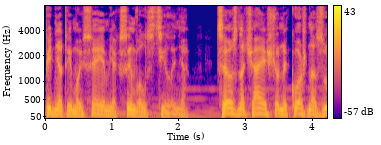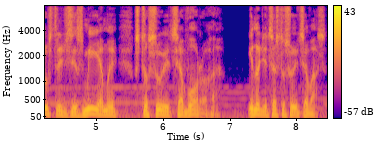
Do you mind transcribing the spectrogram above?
піднятий Мойсеєм як символ зцілення. Це означає, що не кожна зустріч зі зміями стосується ворога. Іноді це стосується вас.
